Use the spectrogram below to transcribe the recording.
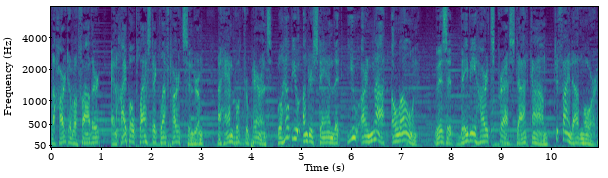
The Heart of a Father, and Hypoplastic Left Heart Syndrome, a handbook for parents, will help you understand that you are not alone. Visit babyheartspress.com to find out more.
